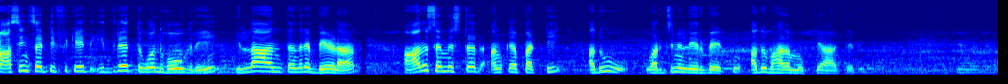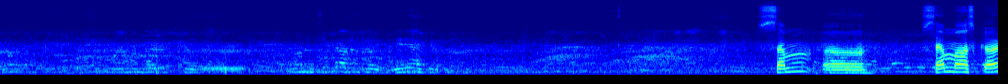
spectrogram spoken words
ಪಾಸಿಂಗ್ ಸರ್ಟಿಫಿಕೇಟ್ ಇದ್ರೆ ತೊಗೊಂಡು ಹೋಗ್ರಿ, ಇಲ್ಲ ಅಂತಂದರೆ ಬೇಡ. ಆರು ಸೆಮಿಸ್ಟರ್ ಅಂಕ ಪಟ್ಟಿ, ಅದು ಒರ್ಜಿನಲ್ ಇರಬೇಕು, ಅದು ಬಹಳ ಮುಖ್ಯ ಆಗ್ತೈತಿ ಸಮ್ ಸೆಮ್ ಮಾಸ್ಕರ್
